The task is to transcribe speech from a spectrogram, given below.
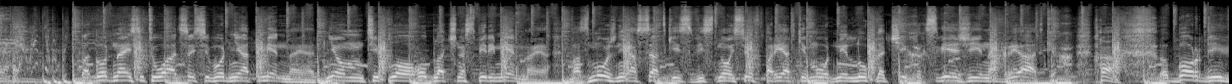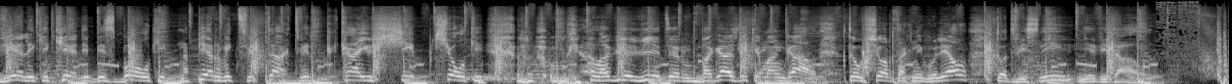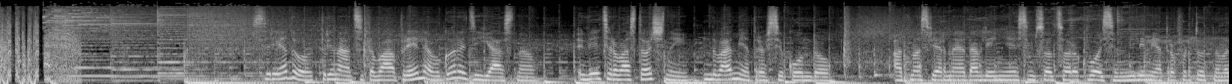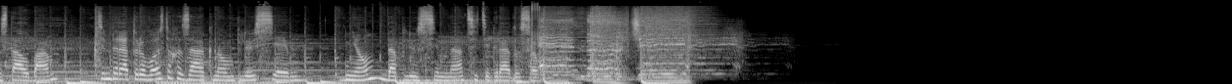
Погодная ситуация сегодня отменная. Днем тепло, облачность переменная. Возможные осадки с весной, все в порядке. Модный лук на чихах, свежие на грядках. Ха. Борды, велики, кеды, бейсболки. На первых цветах тверкающие пчелки. В голове ветер, в багажнике мангал. Кто в шортах не гулял, тот весны не видал. В среду, 13 апреля, в городе Ясно. Ветер восточный 2 метра в секунду. Атмосферное давление 748 миллиметров ртутного столба. Температура воздуха за окном плюс 7. Днем до плюс 17 градусов. Energy.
